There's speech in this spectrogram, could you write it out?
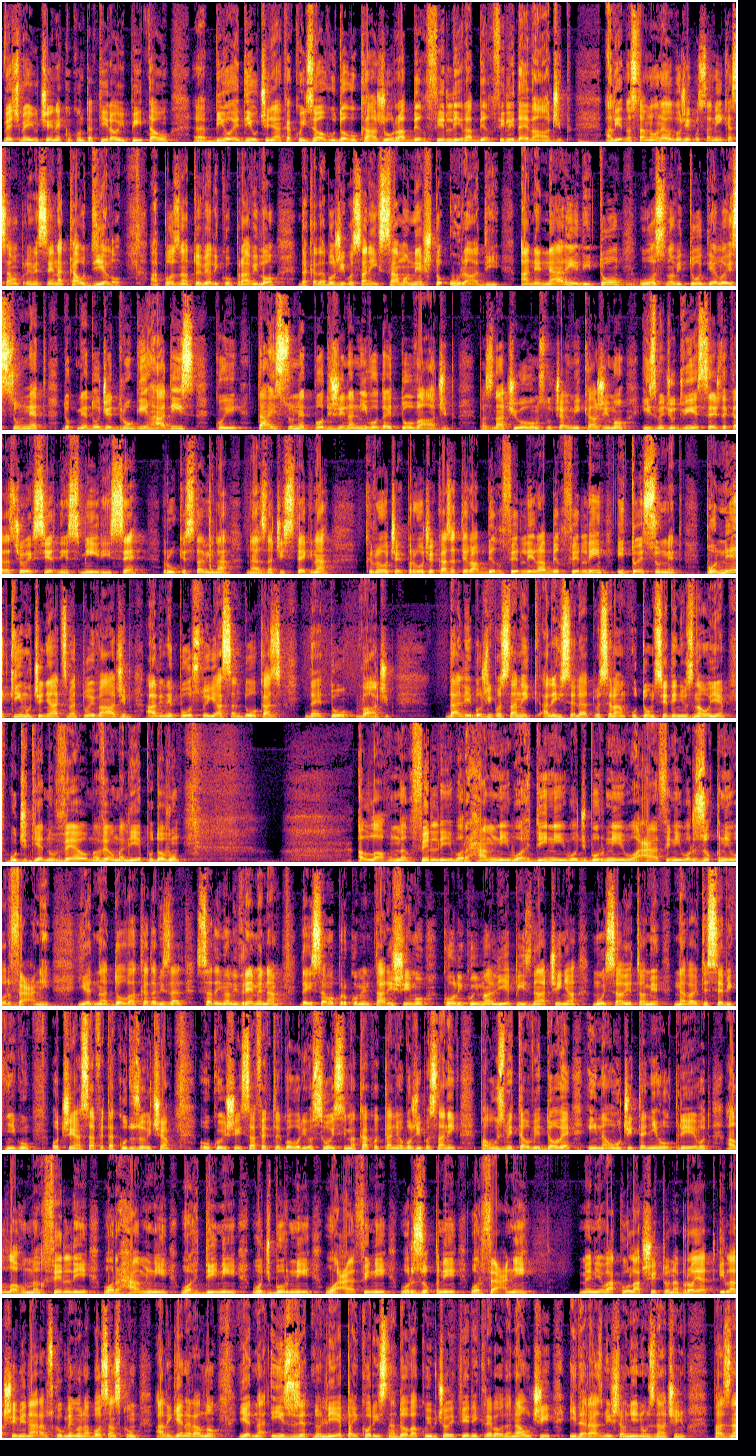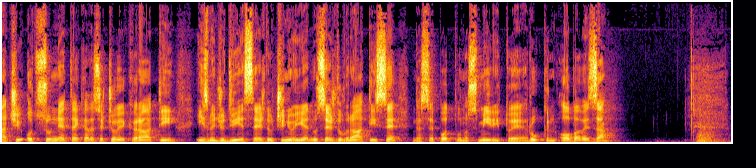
Već me je neko kontaktirao i pitao, e, bio je dio učenjaka koji za ovu dovu kažu rabbi gfirli, rabbi gfirli da je vađib ali jednostavno ona je od Božijeg poslanika samo prenesena kao dijelo. A poznato je veliko pravilo da kada Božji poslanik samo nešto uradi, a ne naredi to, u osnovi to dijelo je sunnet, dok ne dođe drugi hadis koji taj sunnet podiže na nivo da je to vađib. Pa znači u ovom slučaju mi kažemo između dvije sežde kada čovjek sjedne, smiri se, ruke stavi na, na znači stegna, prvo će, prvo će kazati rabbi gfirli, rabbi gfirli i to je sunnet. Po nekim učenjacima to je vađib, ali ne postoji jasan dokaz da je to vađib. Dalje, Boži poslanik, alaihi salatu wasalam, u tom sjedinju znao je učiti jednu veoma, veoma lijepu dovu. Allahumma لي warhamni, wahdini, wajburni, وعافني وارزقني warfa'ni. Jedna dova kada bi sada imali vremena da i samo prokomentarišemo koliko ima lijepih značenja, moj savjet vam je nabavite sebi knjigu od Čeha Safeta Kuduzovića u kojoj Šeji Safet govori o svojstvima kako je klanjao Boži poslanik, pa uzmite ove dove i naučite njihov prijevod. Allahumma gfirli, warhamni, wahdini, wajburni, wa'afini, warzuqni warfa'ni. Meni je ovako lakše to nabrojat i lakše mi je na arapskog nego na bosanskom, ali generalno jedna izuzetno lijepa i korisna dova koju bi čovjek vjernik trebao da nauči i da razmišlja o njenom značenju. Pa znači od sunnjeta je kada se čovjek vrati između dvije sežde, učinio jednu seždu, vrati se da se potpuno smiri, to je rukn obaveza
